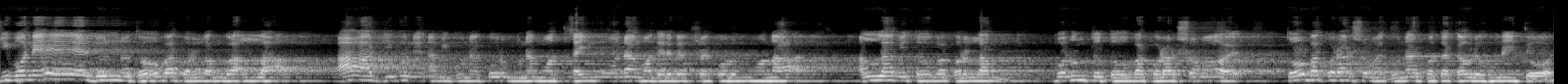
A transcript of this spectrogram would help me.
জীবনের জন্য তওবা করলাম গো আল্লাহ। আর জীবনে আমি গুনাহ করব না, মদ খাইব না, মদের ব্যবসা করব না। আল্লাহ আমি তওবা করলাম। বলুন তো তওবা করার সময়, তওবা করার সময় গুনার কথা কাউরে শুনাইতে হয়?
